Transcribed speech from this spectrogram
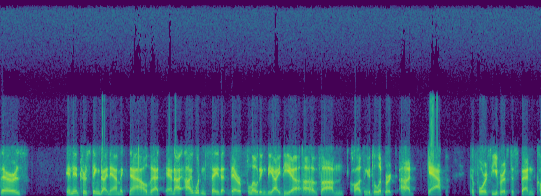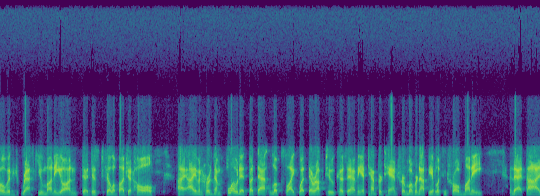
there's an interesting dynamic now that, and I, I wouldn't say that they're floating the idea of um, causing a deliberate uh, gap to force Evers to spend COVID rescue money on to just fill a budget hole. I, I haven't heard them float it, but that looks like what they're up to because they're having a temper tantrum over not being able to control money that uh,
